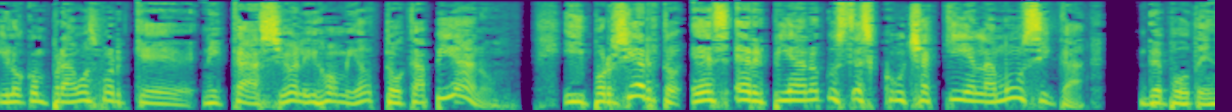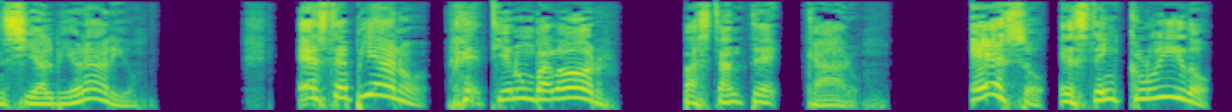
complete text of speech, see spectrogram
Y lo compramos porque Nicasio, el hijo mío, toca piano. Y por cierto, es el piano que usted escucha aquí en la música de potencial millonario. Este piano tiene un valor bastante caro. Eso está incluido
